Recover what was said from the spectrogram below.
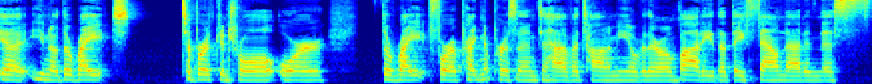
uh, you know the right to birth control or the right for a pregnant person to have autonomy over their own body that they found that in this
